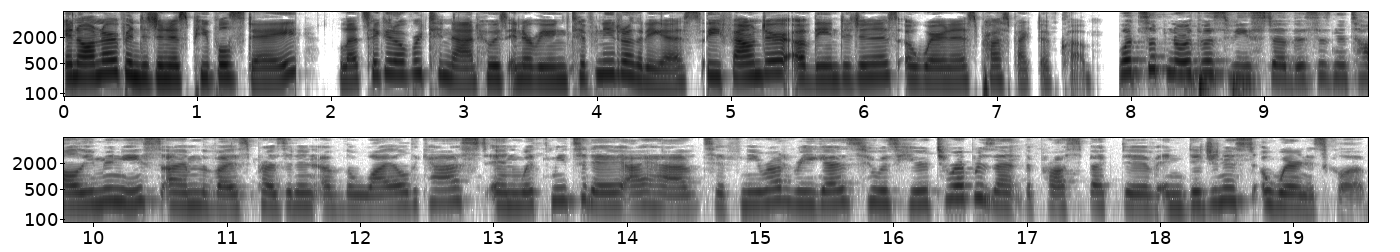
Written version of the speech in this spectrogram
In honor of Indigenous Peoples Day, let's take it over to Nat, who is interviewing Tiffany Rodriguez, the founder of the Indigenous Awareness Prospective Club. What's up, Northwest Vista? This is Natalie Muniz. I am the vice president of the Wildcast, and with me today I have Tiffany Rodriguez, who is here to represent the Prospective Indigenous Awareness Club.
